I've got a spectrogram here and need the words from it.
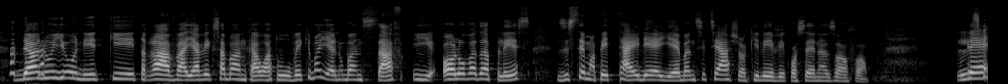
dans nos units qui travaillent avec sa banque, on trouve qu'il y a un staff all over the place, justement, peut tailler derrière une situation qui les concerne les enfants. Les...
